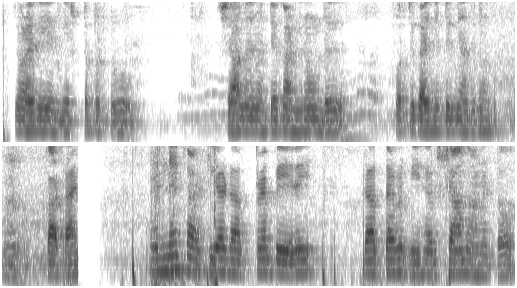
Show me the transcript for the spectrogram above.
എനിക്ക് വളരെയധികം ഇഷ്ടപ്പെട്ടു. ഷാന്ന് മറ്റേ കണ്ണുണ്ട്. കുറച്ച് കഴിഞ്ഞിട്ട് ഇനി അതിനും കാട്ടാൻ. എന്നെ കാട്ടിയ ഡോക്ടറെ പേര് ഡോക്ടർ മിഹർഷ എന്നാണ് കേട്ടോ.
